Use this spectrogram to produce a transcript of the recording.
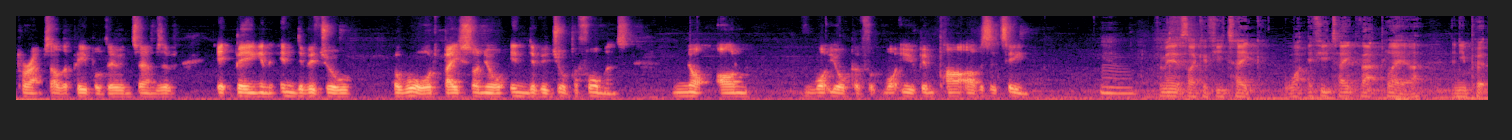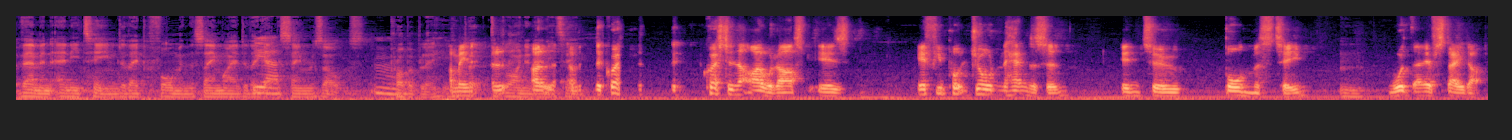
perhaps other people do in terms of it being an individual award based on your individual performance, not on what you're what you've been part of as a team. Mm. For me, it's like if you take if you take that player and you put them in any team, do they perform in the same way? Do they yeah. get the same results? Mm. Probably. You I mean, uh, uh, the question the question that I would ask is, if you put Jordan Henderson into Bournemouth's team, mm. would they have stayed up?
